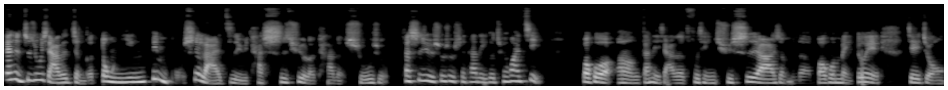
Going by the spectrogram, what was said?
但是蜘蛛侠的整个动因并不是来自于他失去了他的叔叔，他失去叔叔是他的一个催化剂。包括嗯，钢铁侠的父亲去世啊什么的，包括美队这种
